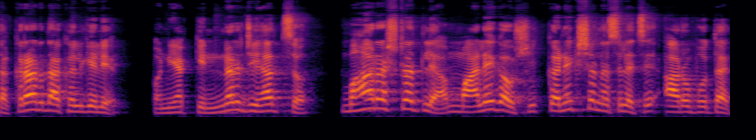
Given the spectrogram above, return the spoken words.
तक्रार दाखल केली आहे. पण या किन्नर जिहादचं महाराष्ट्रातल्या मालेगावशी कनेक्शन असल्याचे आरोप होत आहेत.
